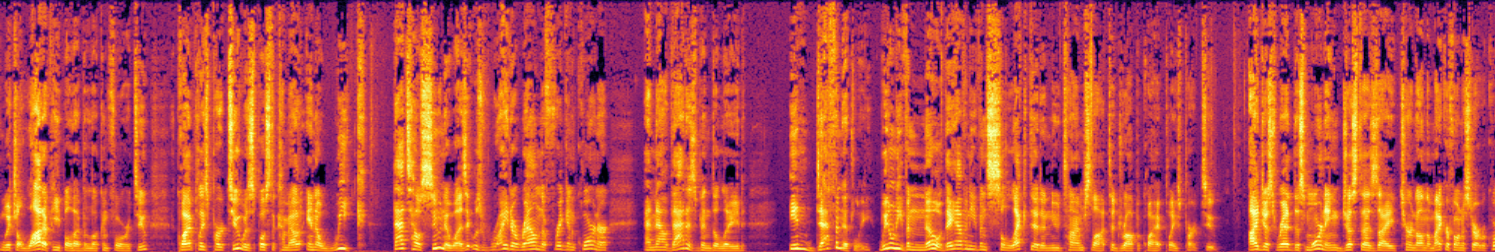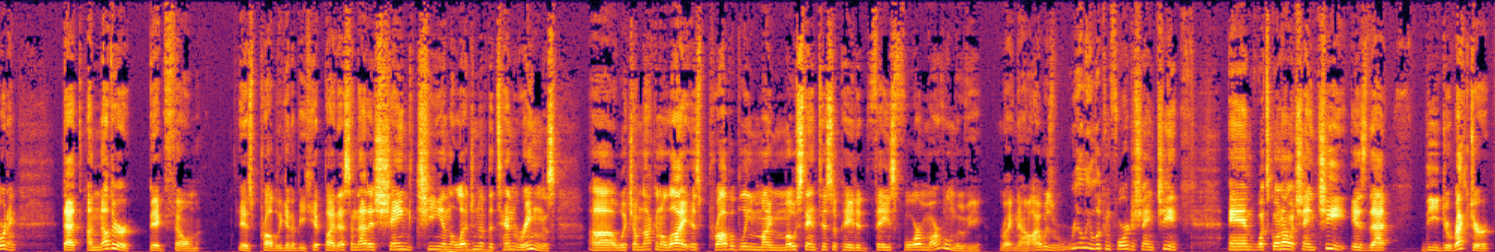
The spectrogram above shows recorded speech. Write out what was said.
which a lot of people have been looking forward to. A quiet place part 2 was supposed to come out in a week that's how soon it was. It was right around the friggin' corner, and now that has been delayed indefinitely. We don't even know. They haven't even selected a new time slot to drop A Quiet Place Part 2. I just read this morning, just as I turned on the microphone to start recording, that another big film is probably going to be hit by this, and that is Shang-Chi and the Legend of the Ten Rings, uh, which I'm not going to lie, is probably my most anticipated Phase 4 Marvel movie right now. I was really looking forward to Shang-Chi. And what's going on with Shang-Chi is that the director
